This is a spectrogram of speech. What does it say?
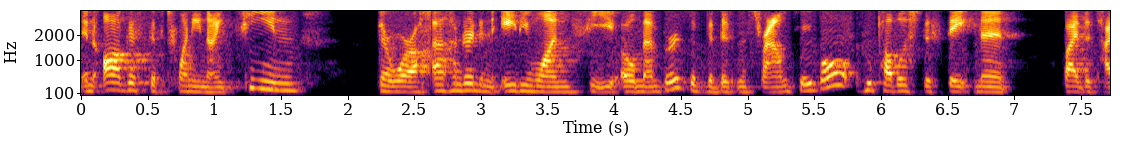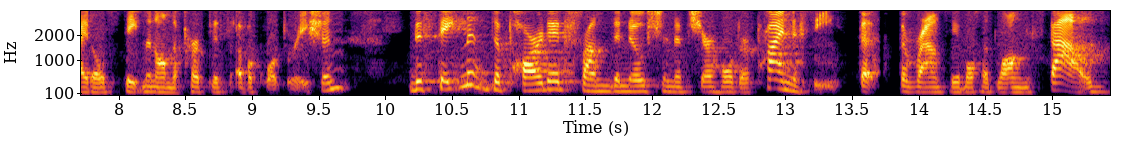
in August of 2019, there were 181 CEO members of the Business Roundtable who published a statement by the title Statement on the Purpose of a Corporation. The statement departed from the notion of shareholder primacy that the roundtable had long espoused,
